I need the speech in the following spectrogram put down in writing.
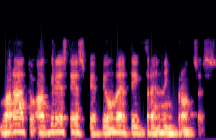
varētu atgriezties pie pilnvērtīga treniņa procesa.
